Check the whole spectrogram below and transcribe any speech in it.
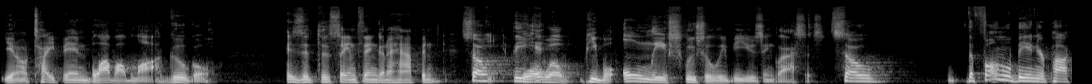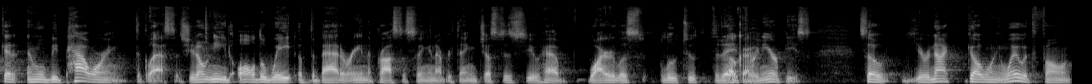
you know, type in blah, blah, blah, Google. Is it the same thing going to happen? So the- or will people only exclusively be using glasses? So the phone will be in your pocket and will be powering the glasses. You don't need all the weight of the battery and the processing and everything, just as you have wireless Bluetooth today Okay. for an earpiece. So you're not going away with the phone,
